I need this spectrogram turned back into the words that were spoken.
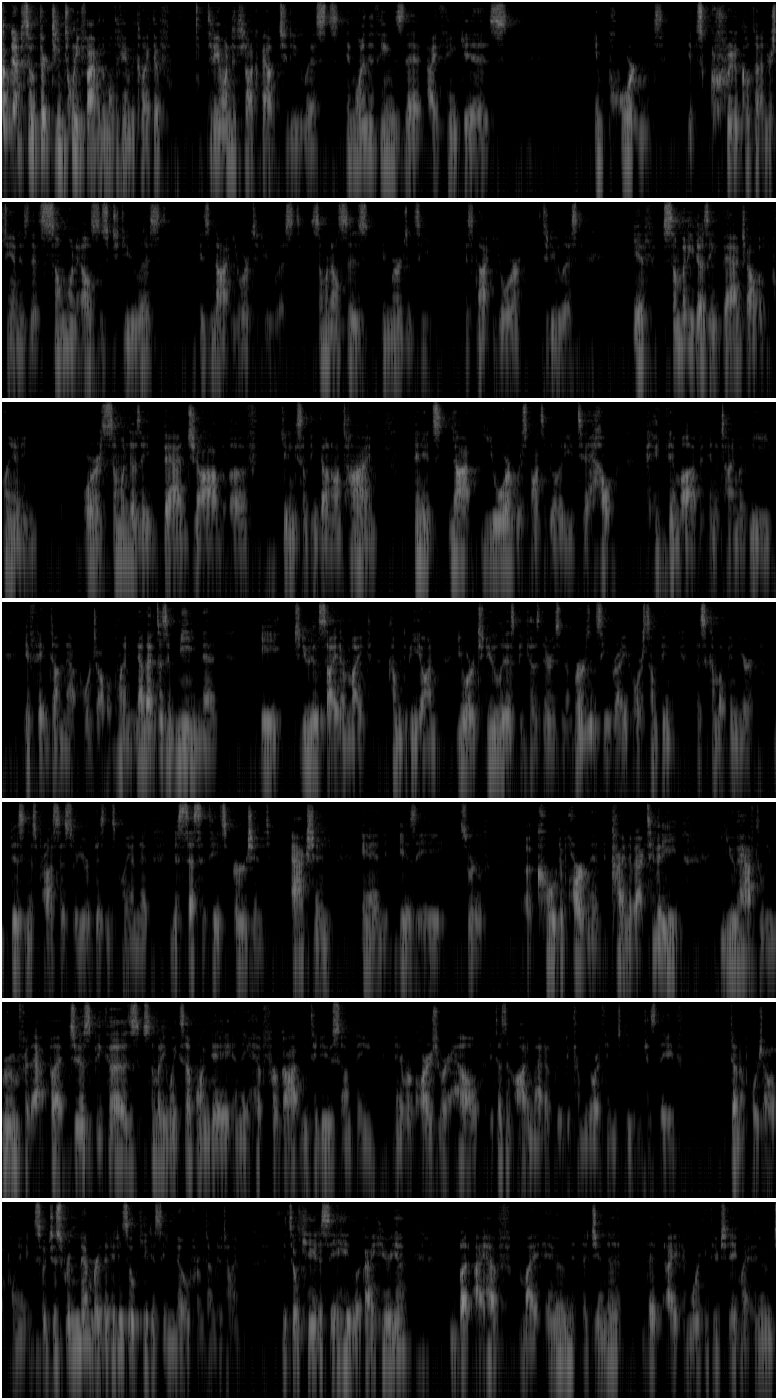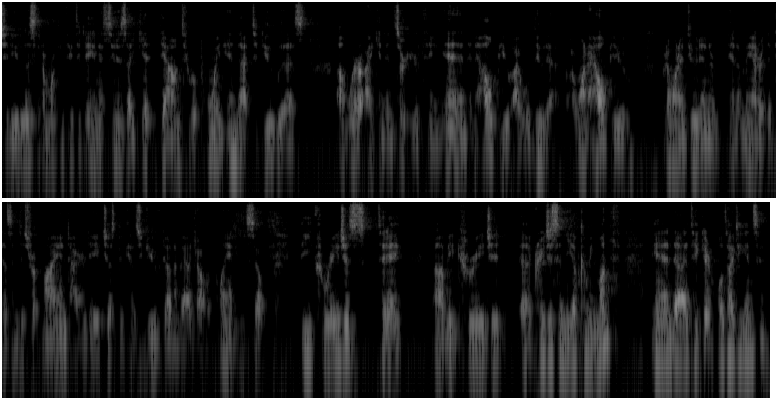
Welcome to episode 1325 of the Multifamily Collective. Today I wanted to talk about to-do lists. And one of the things that I think is important, it's critical to understand is that someone else's to-do list is not your to-do list. Someone else's emergency is not your to-do list. If somebody does a bad job of planning or someone does a bad job of getting something done on time, then it's not your responsibility to help pick them up in a time of need if they've done that poor job of planning. Now, that doesn't mean that a to-do list item might come to be on your to-do list because there is an emergency, right? Or something has come up in your business process or your business plan that necessitates urgent action and is a sort of a co-department kind of activity, you have to leave room for that. But just because somebody wakes up one day and they have forgotten to do something and it requires your help, it doesn't automatically become your thing to do because they've done a poor job of planning. So just remember that it is okay to say no from time to time. It's okay to say, hey, look, I hear you, but I have my own agenda that I am working through today, my own to do list that I'm working through today. And as soon as I get down to a point in that to do list uh, where I can insert your thing in and help you, I will do that. I want to help you, but I want to do it in a, in a manner that doesn't disrupt my entire day just because you've done a bad job of planning. So be courageous today, uh, be courageous, uh, courageous in the upcoming month, and uh, take care. We'll talk to you again soon.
